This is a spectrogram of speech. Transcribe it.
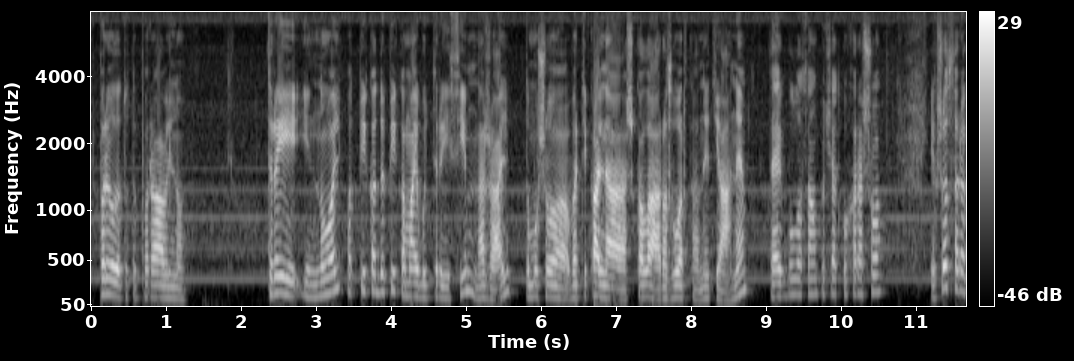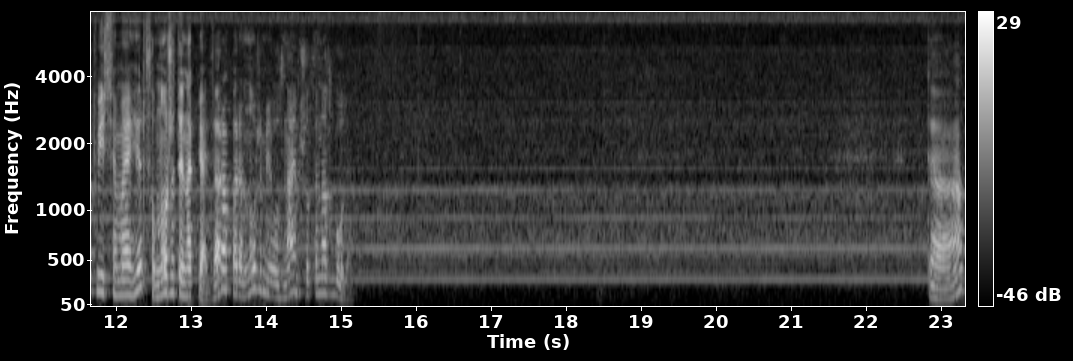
впарили тут правильно 3,0 від піка до піка, має бути 3,7, на жаль, тому що вертикальна шкала розгорта не тягне, так як було з самого початку хорошо. Якщо 48 МГц умножити на 5, зараз перемножимо і узнаємо, що це у нас буде. Так,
